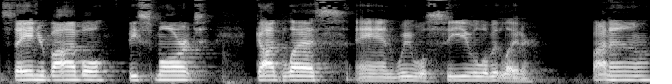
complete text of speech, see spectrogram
stay in your Bible, be smart. God bless, and we will see you a little bit later. Bye now.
